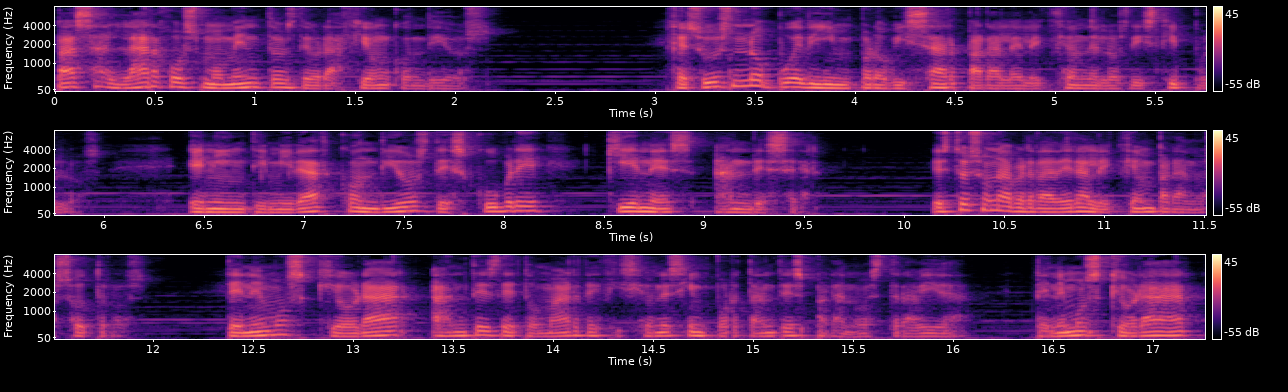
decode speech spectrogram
pasa largos momentos de oración con Dios. Jesús no puede improvisar para la elección de los discípulos. En intimidad con Dios descubre quiénes han de ser. Esto es una verdadera lección para nosotros. Tenemos que orar antes de tomar decisiones importantes para nuestra vida. Tenemos que orar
